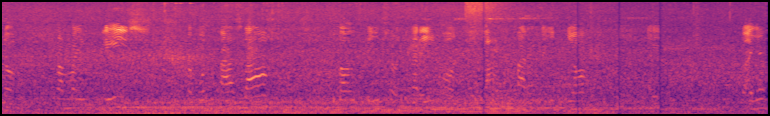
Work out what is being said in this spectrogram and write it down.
ano, from my place papunta sa Mount Station, sa Raymond. Naglalakad para sa inyo. So ayan,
